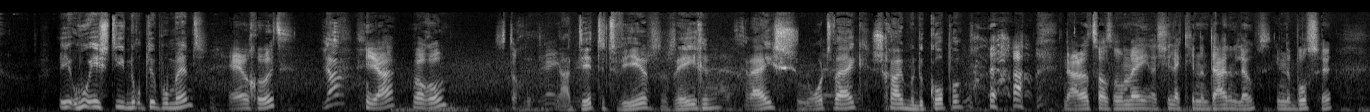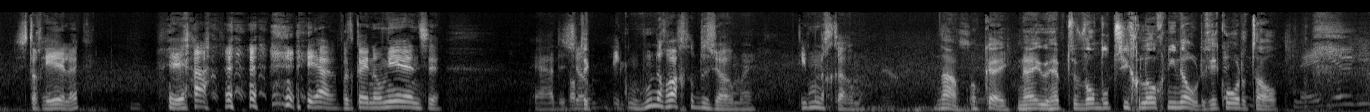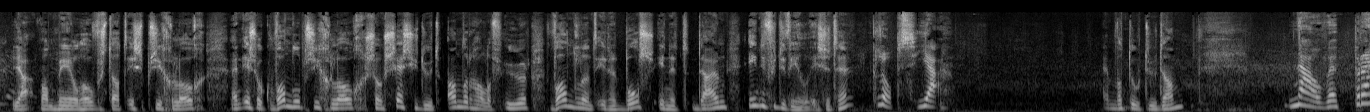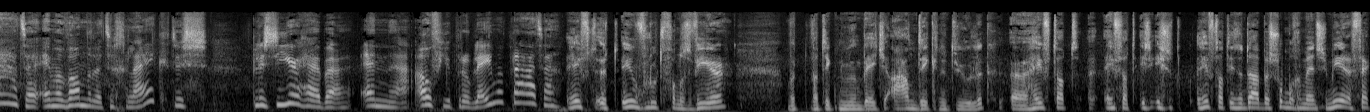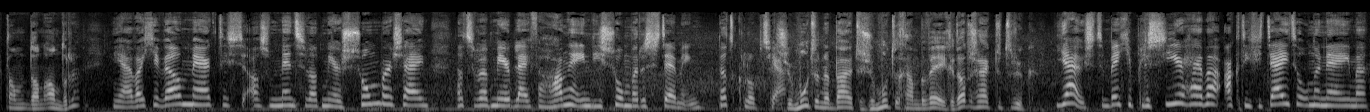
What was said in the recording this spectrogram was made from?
Hoe is die op dit moment? Heel goed. Ja? Ja, waarom? Is toch Ja, dit, het weer, regen, grijs, Noordwijk, schuimende koppen. nou, dat valt wel mee. Als je lekker in de duinen loopt, in de bossen. Is het toch heerlijk? Ja, ja wat kan je nog meer wensen? Ja, de zo- ik... moet nog wachten op de zomer. Die moet nog komen. Nou, oké. Nee, u hebt de wandelpsycholoog niet nodig, ik hoor het al. Ja, want Merel Hovenstad is psycholoog en is ook wandelpsycholoog. Zo'n sessie duurt anderhalf uur, wandelend in het bos, in het duin. Individueel is het, hè? Klopt, ja. En wat doet u dan? Nou, we praten en we wandelen tegelijk. Dus plezier hebben en eh, over je problemen praten. Heeft het invloed van het weer, wat, wat ik nu een beetje aandik natuurlijk... eh, heeft, dat, heeft, dat, is, is het, heeft dat inderdaad bij sommige mensen meer effect dan, dan anderen? Ja, wat je wel merkt is als mensen wat meer somber zijn... dat ze wat meer blijven hangen in die sombere stemming. Dat klopt, ja. Ze moeten naar buiten, ze moeten gaan bewegen. Dat is eigenlijk de truc. Juist, een beetje plezier hebben, activiteiten ondernemen...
